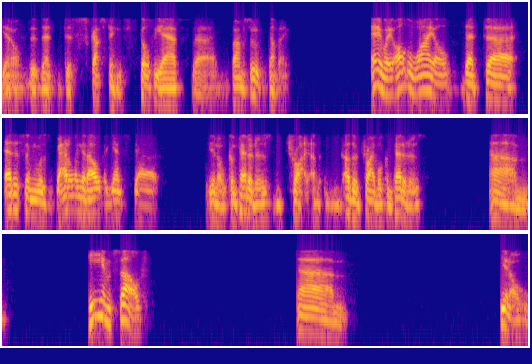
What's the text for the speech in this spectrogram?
you know th- that disgusting, filthy ass uh, pharmaceutical company. Anyway, all the while that uh, Edison was battling it out against, uh, you know, competitors, tri- other tribal competitors, um, he himself um, you know,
